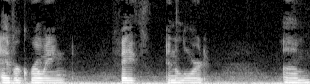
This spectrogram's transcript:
ever growing faith in the Lord. Um,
